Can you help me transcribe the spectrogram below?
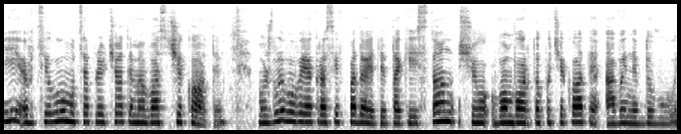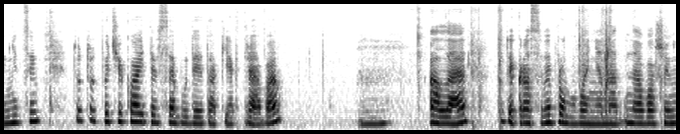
І в цілому це привчатиме вас чекати. Можливо, ви якраз і впадаєте в такий стан, що вам варто почекати, а ви не вдоволені цим. То тут почекайте, все буде так, як треба. Але тут якраз випробування на, на ваше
